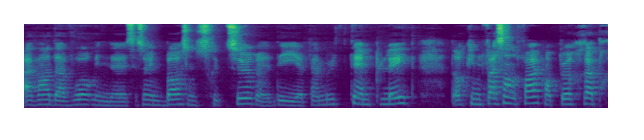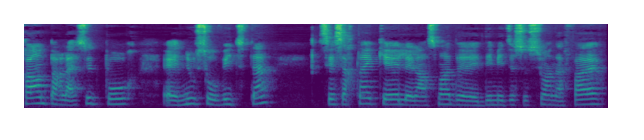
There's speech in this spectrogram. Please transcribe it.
avant d'avoir une, c'est ça, une base, une structure, euh, des fameux templates. Donc, une façon de faire qu'on peut reprendre par la suite pour nous sauver du temps. C'est certain que le lancement des médias sociaux en affaires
